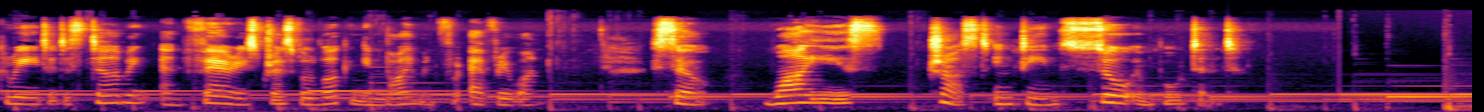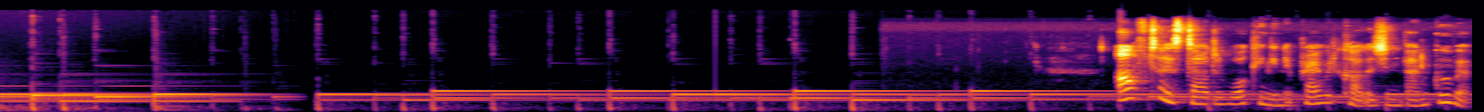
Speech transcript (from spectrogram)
create a disturbing and very stressful working environment for everyone. So, why is trust in teams so important? I started working in a private college in Vancouver,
